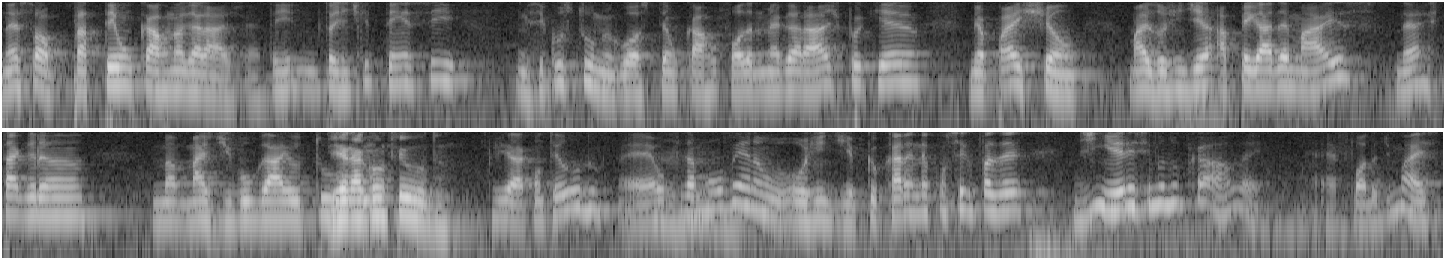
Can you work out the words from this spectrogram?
Não é só pra ter um carro na garagem. né? Tem muita gente que tem esse, esse costume. Eu gosto de ter um carro foda na minha garagem porque é minha paixão. Mas hoje em dia a pegada é mais, né, Instagram, ma- mais divulgar YouTube Gerar conteúdo. Gerar conteúdo. É o que tá Uhum. movendo hoje em dia, porque o cara ainda consegue fazer dinheiro em cima do carro, velho. É foda demais.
